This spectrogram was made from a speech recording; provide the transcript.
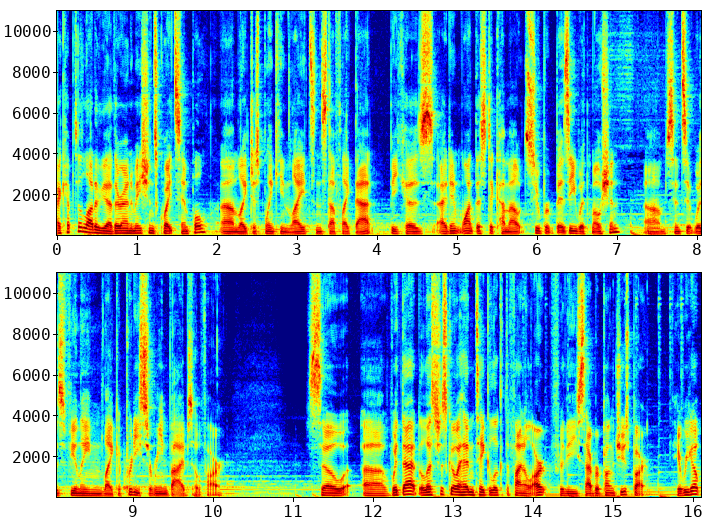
I kept a lot of the other animations quite simple, um, like just blinking lights and stuff like that, because I didn't want this to come out super busy with motion, um, since it was feeling like a pretty serene vibe so far. So uh, with that, let's just go ahead and take a look at the final art for the Cyberpunk Juice Bar. Here we go.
